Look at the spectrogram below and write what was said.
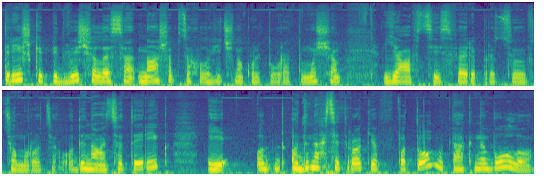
трішки підвищилася наша психологічна культура, тому що я в цій сфері працюю в цьому році 11 рік і. Од- 11 років по тому так не було.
